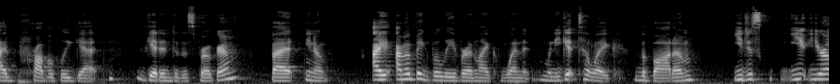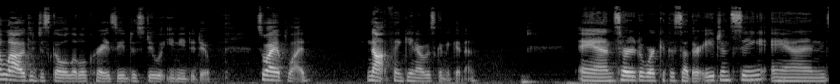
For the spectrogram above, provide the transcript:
I'd probably get get into this program but you know I, i'm a big believer in like when it, when you get to like the bottom you just you, you're allowed to just go a little crazy and just do what you need to do so i applied not thinking i was going to get in and started to work at this other agency and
